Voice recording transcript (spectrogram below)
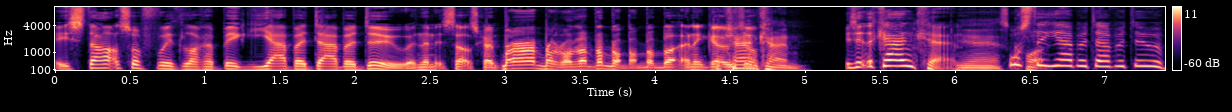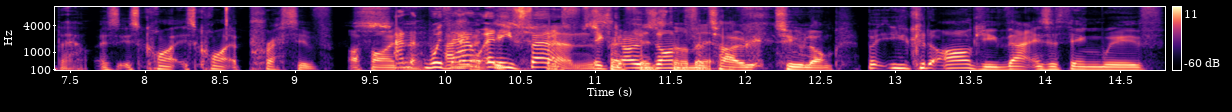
It starts off with like a big yabba dabba do, and then it starts going blah, blah, blah, blah, blah, blah, blah, and it goes can can. Is it the can can? Yeah, it's What's quite- the yabba dabba do about? It's, it's quite it's quite oppressive. I find, And without Anyway, any fans. it goes on for to, too long. But you could argue that is a thing with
